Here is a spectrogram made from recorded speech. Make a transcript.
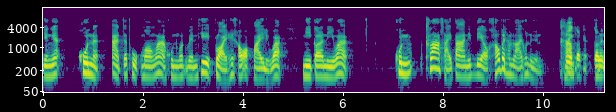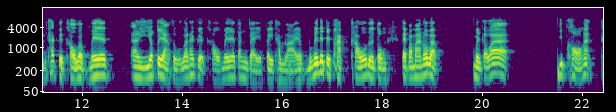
อย่างเงี้ยคุณน่ะอาจจะถูกมองว่าคุณงดเว้นที่ปล่อยให้เขาออกไปหรือว่า มีกรณีว่า คุณคลาดสายตานิดเดียวเขาไปทำร้ายคนอื่นครับไม่กรกรณีถ้าเกิดเขาแบบไม่ได้อันนี้ยกตัวอย่างสมมติว่าถ้าเกิดเขาไม่ได้ตั้งใจไปทำร้ายแบบไม่ได้ไปผลักเขาโดยตรง แต่ประมาณว่าแบบ เหมือนกับว่า หยิบของอะท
